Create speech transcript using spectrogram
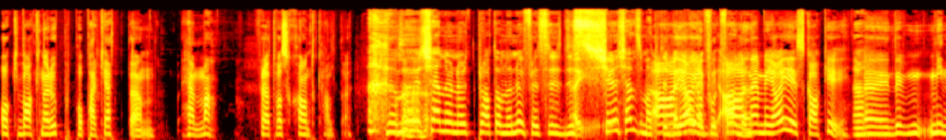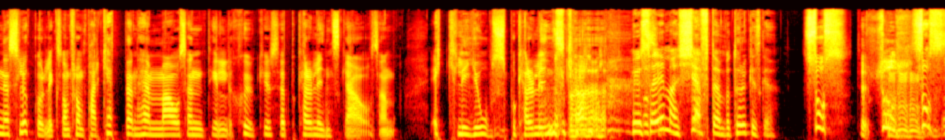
Och vaknar upp på parketten hemma. För att det var så skönt och kallt där. Men hur känner du när du pratar om det nu? För det, det känns som att det berör jag, dig fortfarande. Ja, nej, men jag är skakig. Eh, Det är minnesluckor liksom, från parketten hemma och sen till sjukhuset på Karolinska och sen äcklig juice på Karolinska. Hur säger man käften på turkiska? Sos! Typ. Sos!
